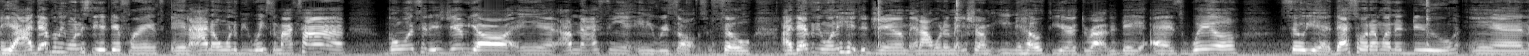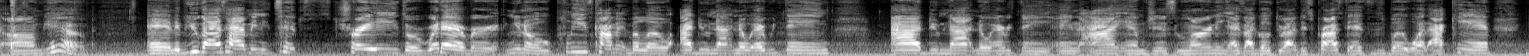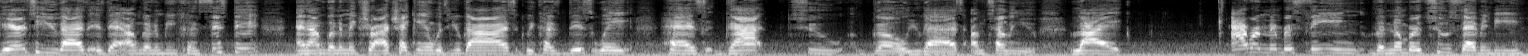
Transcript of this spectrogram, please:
yeah i definitely want to see a difference and i don't want to be wasting my time going to this gym y'all and i'm not seeing any results. So i definitely want to hit the gym and i want to make sure i'm eating healthier throughout the day as well. So yeah that's what i'm gonna do and um yeah. And if you guys have any tips trades or whatever you know please comment below. I do not know everything I do not know everything and I am just learning as I go throughout this process. But what I can guarantee you guys is that I'm going to be consistent and I'm going to make sure I check in with you guys because this weight has got to go, you guys. I'm telling you. Like, I remember seeing the number 270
